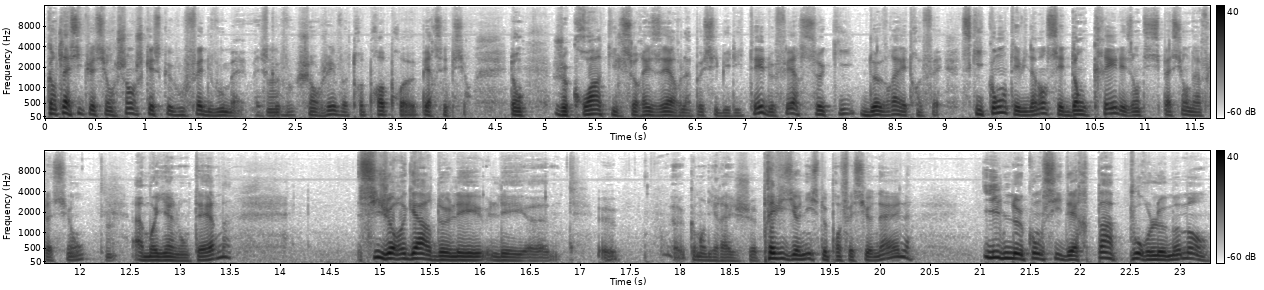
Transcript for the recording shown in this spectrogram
quand la situation change, qu'est-ce que vous faites vous-même? Est-ce que mm. vous changez votre propre perception? Donc, je crois qu'il se réserve la possibilité de faire ce qui devrait être fait. Ce qui compte, évidemment, c'est d'ancrer les anticipations d'inflation mm. à moyen long terme. Si je regarde les, les euh, euh, comment dirais-je, prévisionnistes professionnels, ils ne considèrent pas pour le moment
